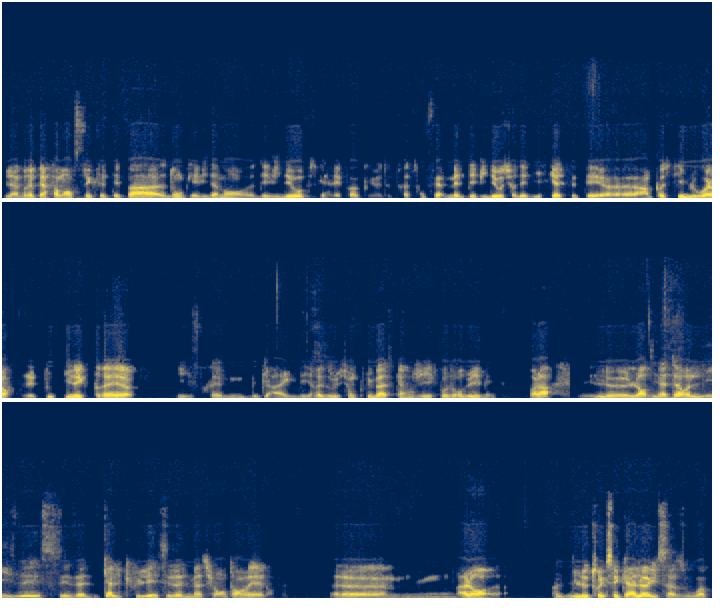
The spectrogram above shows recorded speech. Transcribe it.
la vraie performance, c'est que c'était pas donc évidemment euh, des vidéos, parce qu'à l'époque, de toute façon, faire, mettre des vidéos sur des disquettes, c'était euh, impossible, ou alors c'était des tout petits extraits qui seraient avec des résolutions plus basses qu'un GIF aujourd'hui, mais voilà. L'ordinateur lisait, ses, calculait ses animations en temps réel. En fait. alors, le truc, c'est qu'à l'œil, ça se voit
